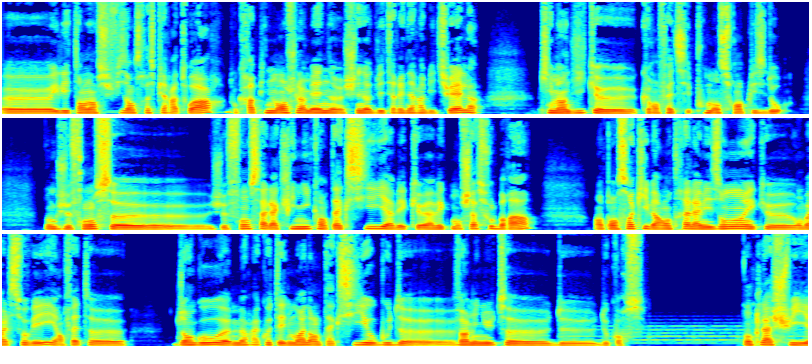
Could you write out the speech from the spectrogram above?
il était en insuffisance respiratoire. Donc rapidement, je l'emmène chez notre vétérinaire habituel qui m'indique euh, qu'en fait ses poumons se remplissent d'eau. Donc je fonce, euh, je fonce à la clinique en taxi avec euh, avec mon chat sous le bras, en pensant qu'il va rentrer à la maison et qu'on va le sauver. Et en fait, Django meurt à côté de moi dans le taxi au bout de 20 minutes de, de course. Donc là, je suis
